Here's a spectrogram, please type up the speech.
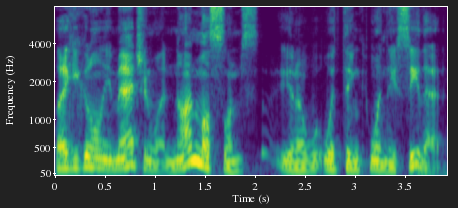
Like you can only imagine what non-Muslims, you know, would think when they see that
